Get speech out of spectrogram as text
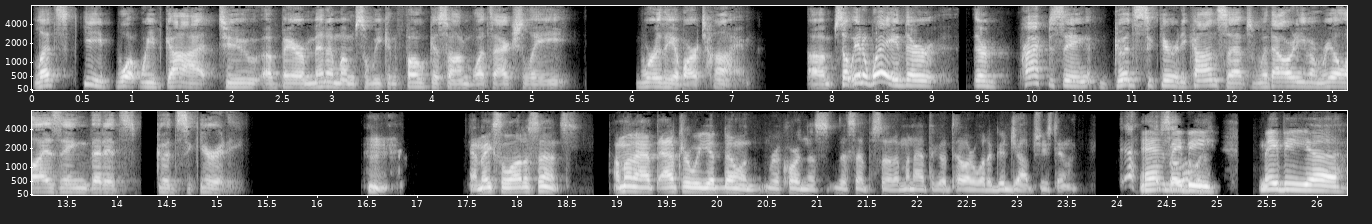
Let's keep what we've got to a bare minimum so we can focus on what's actually worthy of our time. Um, so in a way, they're they're practicing good security concepts without even realizing that it's good security. Hmm. That makes a lot of sense. I'm gonna have to, after we get done with recording this this episode, I'm gonna have to go tell her what a good job she's doing, yeah, and absolutely. maybe maybe uh,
